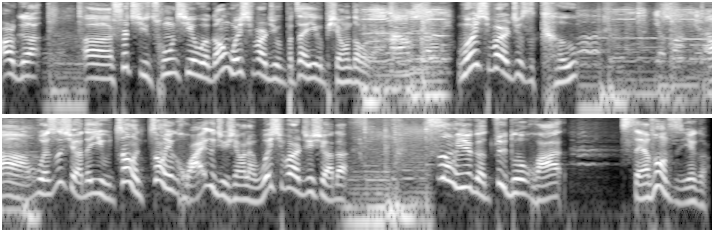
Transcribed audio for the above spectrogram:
二哥，呃，说起从前，我跟我媳妇儿就不在一个频道了。我媳妇儿就是抠，啊，我是想的有挣挣一个花一个就行了。我媳妇儿就想的挣一个最多花三分之一个。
